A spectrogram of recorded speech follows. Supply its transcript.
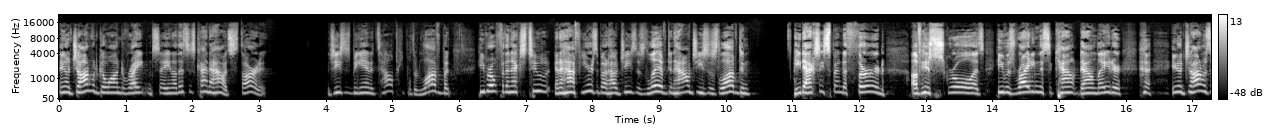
You know, John would go on to write and say, you know, this is kind of how it started. Jesus began to tell people they're but he wrote for the next two and a half years about how Jesus lived and how Jesus loved. And he'd actually spend a third of his scroll as he was writing this account down later. you know, John was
